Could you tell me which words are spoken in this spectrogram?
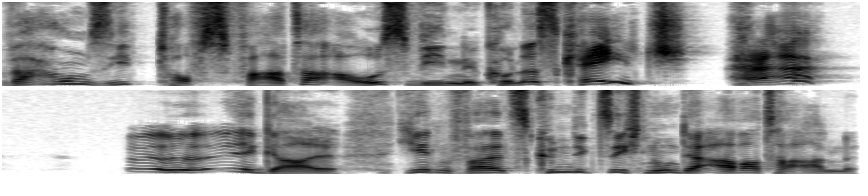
Warum sieht Toffs Vater aus wie Nicolas Cage? Hä? Äh, egal. Jedenfalls kündigt sich nun der Avatar an,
